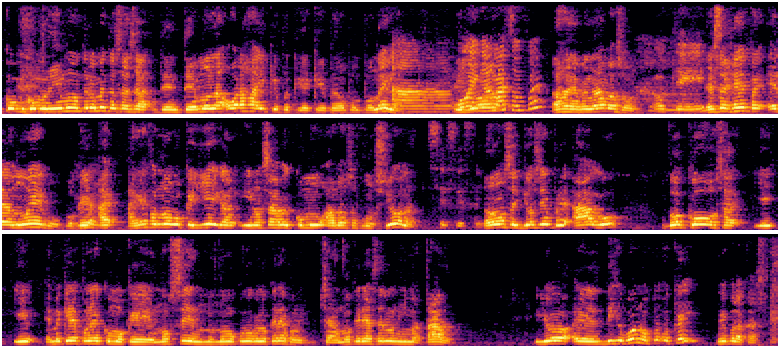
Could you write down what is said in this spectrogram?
como, como dijimos anteriormente, o sea, o sea, te- tenemos las horas ahí que, que, que podemos ponerla. Ah, ¿O en Amazon fue? Ajá, en Amazon. Ok. Ese jefe era nuevo, porque hay, hay jefes nuevos que llegan y no saben cómo Amazon funciona. Sí, sí, sí. Entonces yo siempre hago dos cosas y, y él me quiere poner como que, no sé, no, no me acuerdo qué lo quería, pero o sea, no quería hacerlo ni matado. Y yo eh, dije, bueno, ok, voy para la casa.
